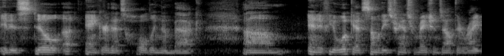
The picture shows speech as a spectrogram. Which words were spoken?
it is still an anchor that's holding them back. Um, and if you look at some of these transformations out there, right,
